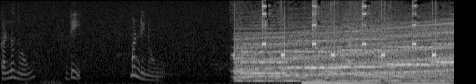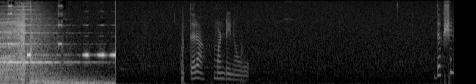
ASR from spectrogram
ಕಣ್ಣು ನೋವು, ಡಿ. ಮಂಡಿ ನೋವು. ಉತ್ತರ, ಮಂಡಿ ನೋವು. ದಕ್ಷಿಣ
